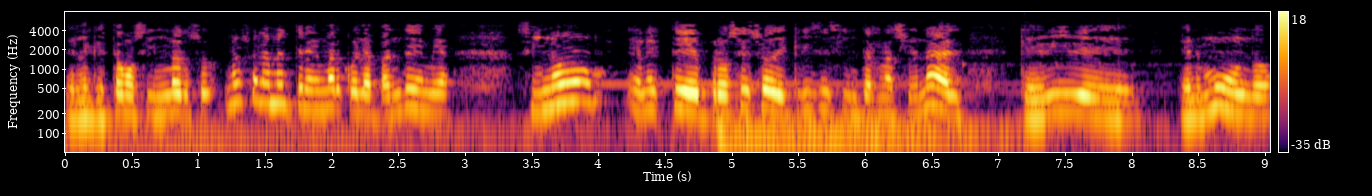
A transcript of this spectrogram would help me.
en el que estamos inmersos, no solamente en el marco de la pandemia, sino en este proceso de crisis internacional que vive el mundo,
